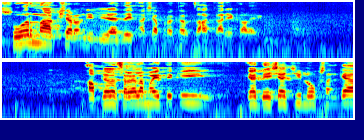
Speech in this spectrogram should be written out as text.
सुवर्ण अक्षरांनी लिहिला जाईल अशा प्रकारचा हा कार्यकाळ आहे. आपल्याला सगळ्याला माहिती आहे की या देशाची लोकसंख्या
